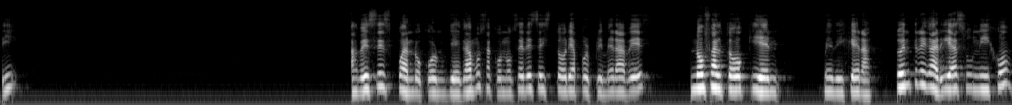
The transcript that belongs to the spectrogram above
¿Sí? A veces cuando llegamos a conocer esa historia por primera vez, no faltó quien me dijera, ¿tú entregarías un hijo?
